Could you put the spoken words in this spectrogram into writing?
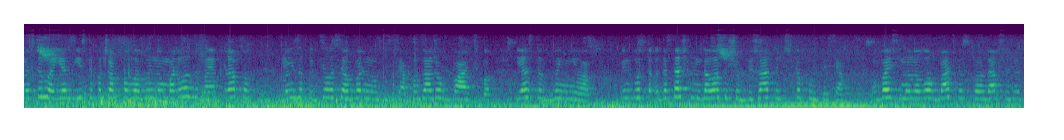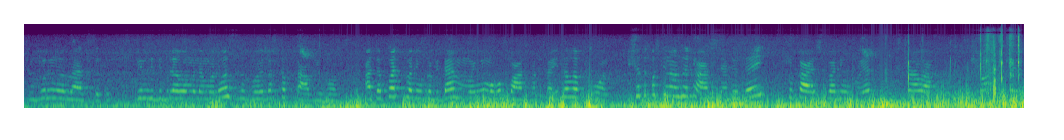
Не встигла я з'їсти хоча б половину морозива, як раптом мені захотілося обернутися. Позаду батько. Я стовбеніла. Він просто достатньо недалеко, щоб біжати чи стопитися. Увесь монолог батька складався з нецензурної лексики. Він відібрав у мене морозиво і розтоптав його. А тепер тварюка віддай мені мого паспорта і телефон. І що ти постійно озираєшся? Людей шукаєш тварюку. Я стала бачити,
